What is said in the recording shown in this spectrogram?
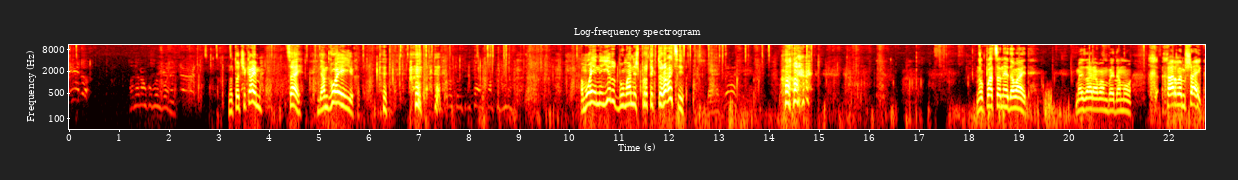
Відео. Ну то чекай, цей, йдемо двоє їхати. А мої не їдуть, бо в мене ж протекторації. Ну, пацани, давайте. Ми зараз вам видамо Харлем Шейк.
